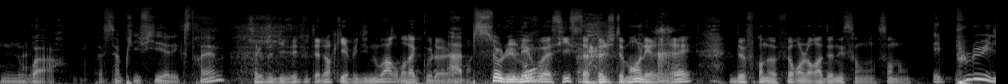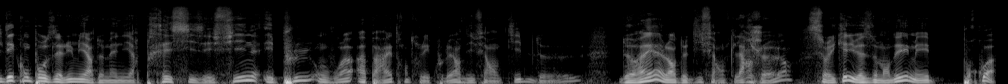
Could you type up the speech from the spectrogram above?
noires simplifié à l'extrême. C'est ça que je disais tout à l'heure qu'il y avait du noir dans la couleur. Absolument. Les voici, ça s'appelle justement les raies de Fraunhofer, on leur a donné son, son, nom. Et plus il décompose la lumière de manière précise et fine, et plus on voit apparaître entre les couleurs différents types de, de raies, alors de différentes largeurs, sur lesquelles il va se demander, mais pourquoi?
